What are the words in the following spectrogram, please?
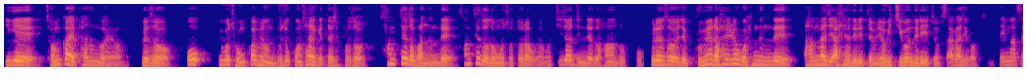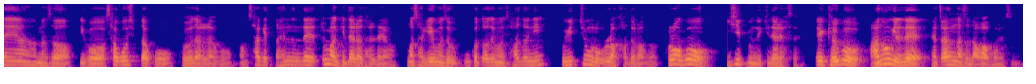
이게 정가에 파는 거예요. 그래서 어 이거 정가면 무조건 사야겠다 싶어서 상태도 봤는데 상태도 너무 좋더라고요. 뭐 찢어진 데도 하나도 없고. 그래서 이제 구매를 하려고 했는데 한 가지 알려드리자면 여기 직원들이 좀 싸가지가 없어요. 스미마셍 하면서 이거 사고 싶다고 보여달라고 어, 사겠다 했는데 좀만 기다려 달래요. 뭐 자기 보면서 웃고 떠들면서 하더니 2층으로 올라가더라고요. 그러고 20분을 기다렸어요. 결국 안 오길래 그냥 짜증나서 나와버렸습니다.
